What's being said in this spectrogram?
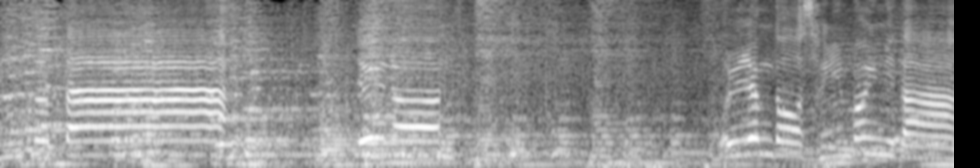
눈 떴다. 여기는 울릉도 성인봉입니다.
